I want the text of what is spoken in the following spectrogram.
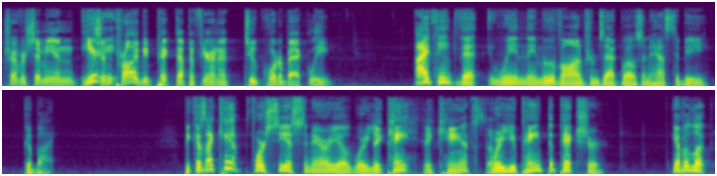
Trevor Siemian Here- should probably be picked up if you're in a two quarterback league. I think that when they move on from Zach Wilson, it has to be goodbye. Because I can't foresee a scenario where you They paint They can't though. where you paint the picture. Yeah, but look,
